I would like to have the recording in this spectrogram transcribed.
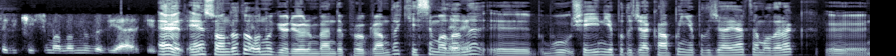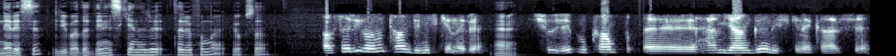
Tabii kesim alanını da ziyaret ediyoruz. Evet en sonda da onu görüyorum ben de programda. Kesim alanı evet. e, bu şeyin yapılacağı kampın yapılacağı yer tam olarak e, neresi? Riva'da deniz kenarı tarafı mı yoksa? Aslında Riva'nın tam deniz kenarı. Evet. Şöyle bu kamp e, hem yangın riskine karşı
